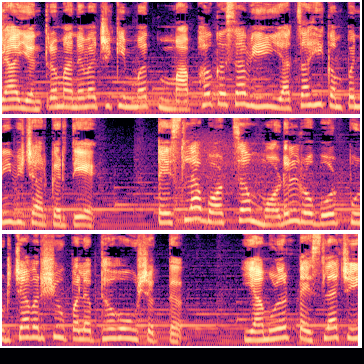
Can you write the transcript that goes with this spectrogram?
या यंत्रमानवाची किंमत माफक असावी याचाही कंपनी विचार करते टेस्ला बॉटचं मॉडेल रोबोट पुढच्या वर्षी उपलब्ध होऊ शकतं. यामुळं टेस्लाची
